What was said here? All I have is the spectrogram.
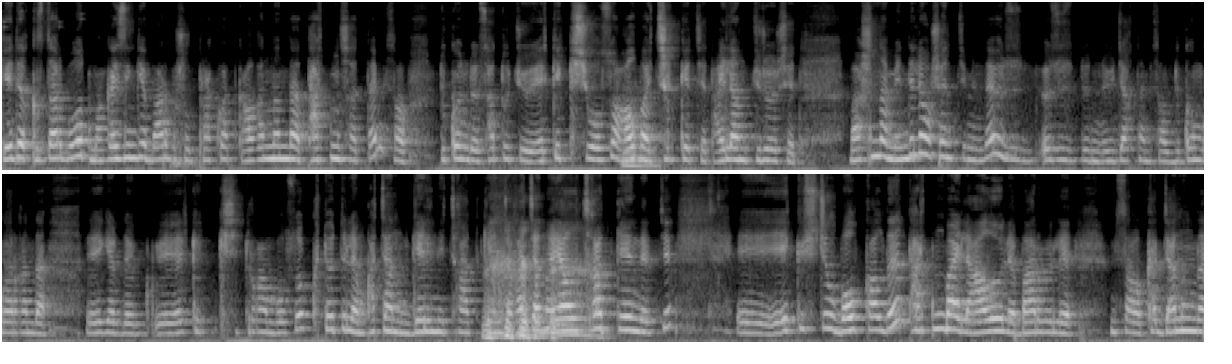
кээде кыздар болот магазинге барып ошол прокладка алгандан да тартынышат да. Мисалы дүкөндө сатуучу эркек киши болсо албай чыгып кетишет айланып жүрө беришет башында мен деле ошентчүмүн да өзүбүздүн үй жакта мисалы дүкөнгө барганда эгерде эркек киши турган болсо күтөт элем качан келини чыгат экен же качан аялы чыгат экен депчи э, эки үч жыл болуп калды. Тартынбай эле алып эле барып эле мисалы жаныңда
